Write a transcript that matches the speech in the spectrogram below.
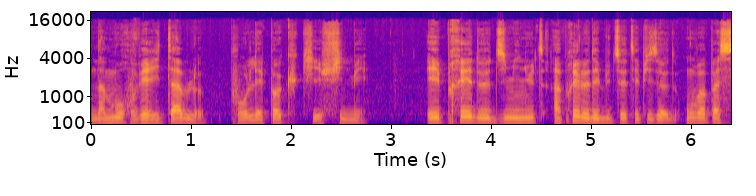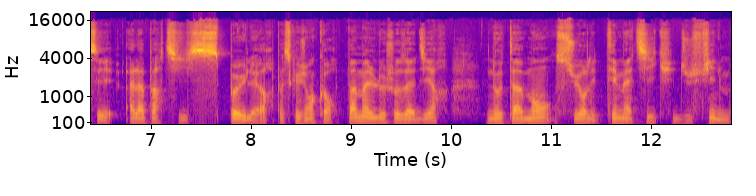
un amour véritable pour l'époque qui est filmée. Et près de 10 minutes après le début de cet épisode, on va passer à la partie spoiler, parce que j'ai encore pas mal de choses à dire, notamment sur les thématiques du film.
